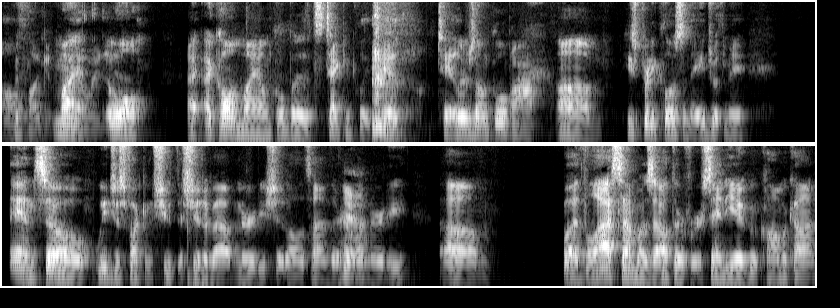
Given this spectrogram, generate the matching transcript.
All fucking My no idea. well, I, I call him my uncle, but it's technically Ta- Taylor's uncle. Uh-huh. Um, he's pretty close in age with me, and so we just fucking shoot the shit about nerdy shit all the time. They're hella nerdy. Um, but the last time I was out there for San Diego Comic Con,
